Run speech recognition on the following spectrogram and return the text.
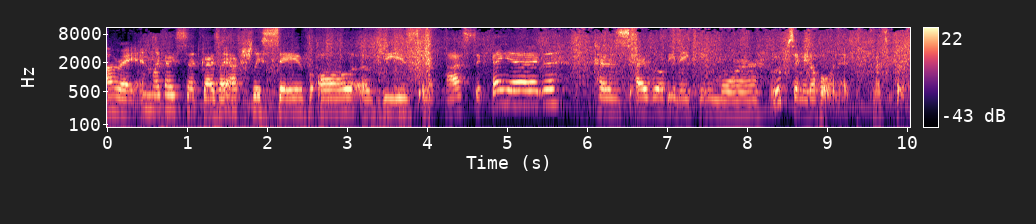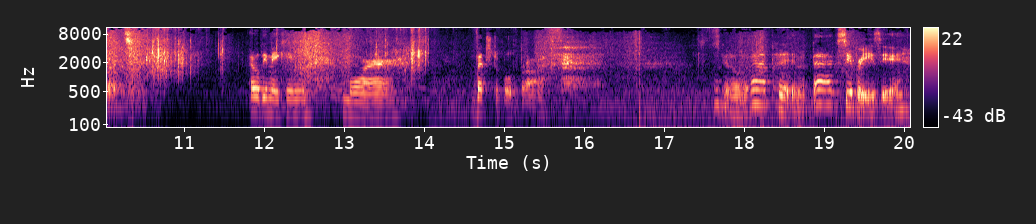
All right, and like I said, guys, I actually save all of these in a plastic bag because I will be making more. Oops, I made a hole in it. That's perfect. I will be making more vegetable broth. Let's get all of that, put it in a bag, super easy.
